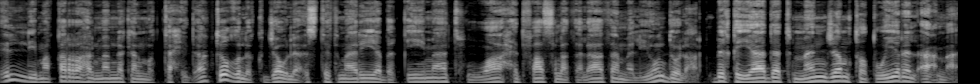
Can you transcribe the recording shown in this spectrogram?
اللي مقرها المملكة المتحدة تغلق جولة استثمارية بقيمة 1.3 مليون دولار بقيادة منجم تطوير الأعمال.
